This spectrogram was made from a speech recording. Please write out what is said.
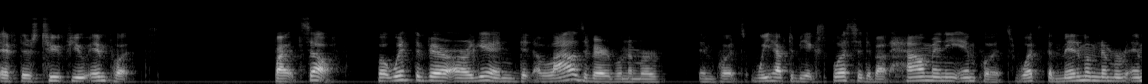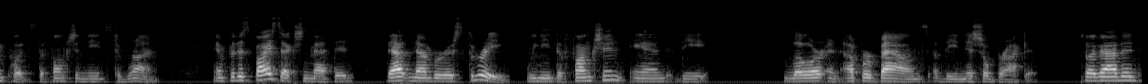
if there's too few inputs by itself. But with the varargin that allows a variable number of inputs, we have to be explicit about how many inputs, what's the minimum number of inputs the function needs to run. And for this bisection method, that number is 3. We need the function and the lower and upper bounds of the initial bracket. So I've added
